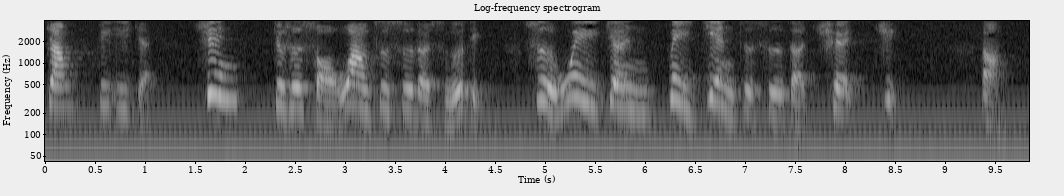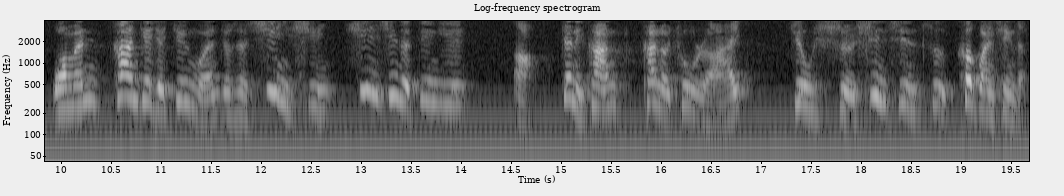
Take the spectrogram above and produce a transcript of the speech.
章第一节，信就是所望之事的实底，是未见未见之事的确据啊。我们看这些经文，就是信心，信心的定义啊，这里看看得出来，就是信心是客观性的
